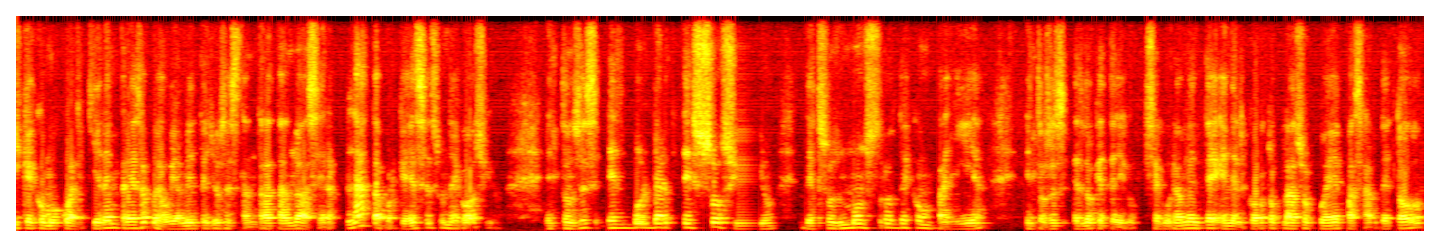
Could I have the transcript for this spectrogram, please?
y que como cualquier empresa, pues obviamente ellos están tratando de hacer plata porque ese es su negocio. Entonces es volverte socio de esos monstruos de compañía. Entonces es lo que te digo, seguramente en el corto plazo puede pasar de todo,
